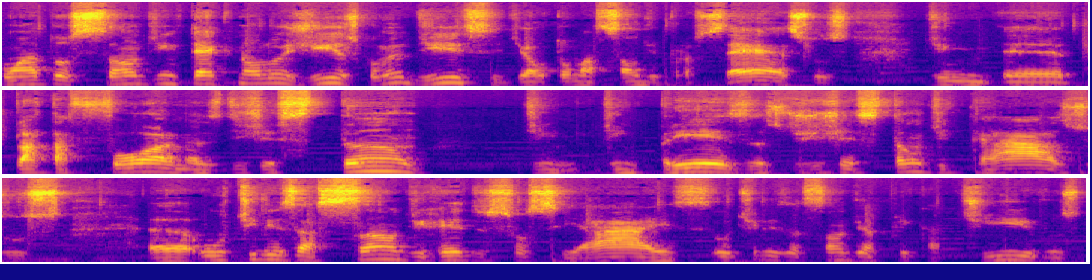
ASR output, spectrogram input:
com a adoção de tecnologias, como eu disse, de automação de processos, de eh, plataformas de gestão de, de, empresas, de gestão de casos, uh, utilização de redes sociais, utilização de aplicativos.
